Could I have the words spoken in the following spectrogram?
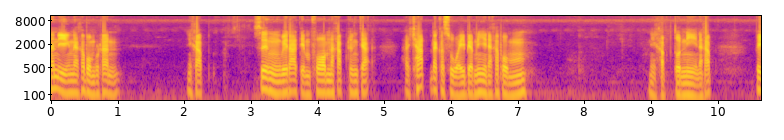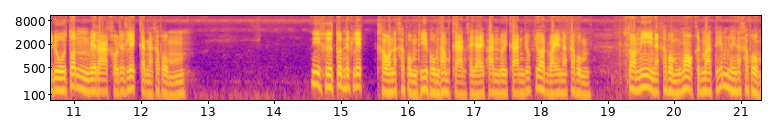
นั่นเองนะครับ ผมทุกท่านนี่ครับ ซึ่งเวลาเต็มฟอร์มนะครับ ถึงจะชัดและก็สวยแบบนี้นะครับ ผม นี่ครับต้นนี้นะครับ ไปดูต้นเวลาเขาเล็กๆกันนะครับผม นี่คือต้นเล็กๆเขานะครับผมที่ผมทำการขยายพันธุ์โดยการยกยอดไว้นะครับผมตอนนี้นะครับผมงอกขึ้นมาเต็มเลยนะครับผม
